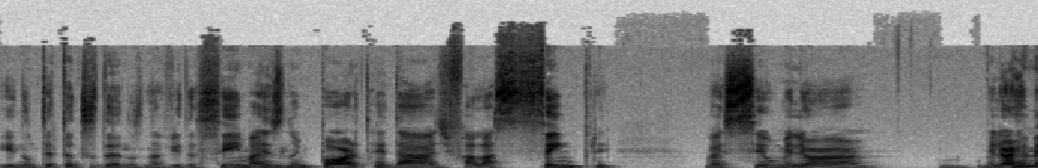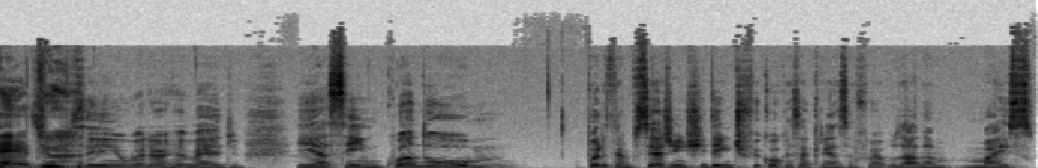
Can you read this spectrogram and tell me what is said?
e não ter tantos danos na vida assim, mas não importa a idade, falar sempre vai ser o melhor, o melhor remédio. Sim, o melhor remédio. E assim, quando por exemplo, se a gente identificou que essa criança foi abusada mais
